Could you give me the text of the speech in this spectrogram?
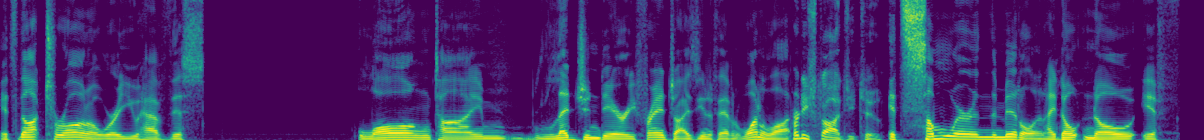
It's not Toronto where you have this long time legendary franchise, even if they haven't won a lot. Pretty stodgy, too. It's somewhere in the middle, and I don't know if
